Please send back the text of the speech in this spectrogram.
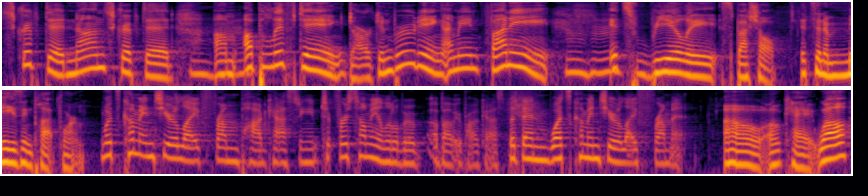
scripted, non-scripted, um, mm-hmm. uplifting, dark and brooding. I mean, funny. It's really special. It's an amazing platform. What's come into your life from podcasting? First, tell me a little bit about your podcast, but then what's come into your life from it? Oh, okay. Well,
